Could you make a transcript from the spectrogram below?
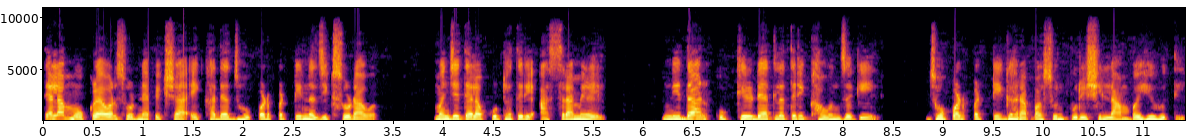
त्याला मोकळ्यावर सोडण्यापेक्षा एखाद्या झोपडपट्टी नजीक सोडावं. म्हणजे त्याला कुठंतरी आसरा मिळेल. निदान उकिरड्यातलं तरी खाऊन जगेल. झोपडपट्टी घरापासून पुरेशी लांबही होती.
